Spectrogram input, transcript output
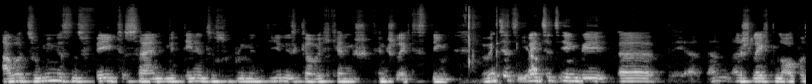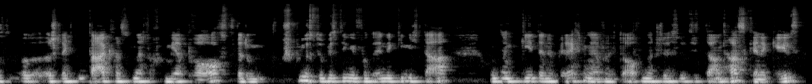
Aber zumindest fähig zu sein, mit denen zu supplementieren, ist, glaube ich, kein, kein schlechtes Ding. Wenn es jetzt, ja. jetzt irgendwie äh, einen, einen, schlechten Lauf hast oder einen schlechten Tag hast und einfach mehr brauchst, weil du spürst, du bist Dinge von der Energie nicht da und dann geht deine Berechnung einfach nicht auf und dann stellst du dich da und hast keine Gels,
